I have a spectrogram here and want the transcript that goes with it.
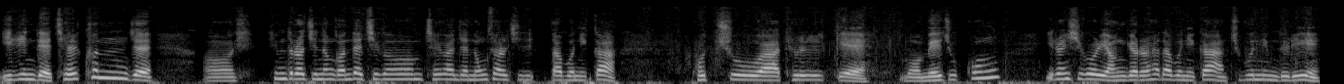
일인데, 제일 큰 이제, 어, 힘들어지는 건데, 지금 제가 이제 농사를 짓다 보니까 고추와 들깨, 뭐 메주콩, 이런 식으로 연결을 하다 보니까 주부님들이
